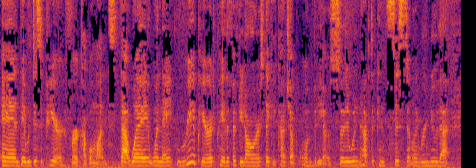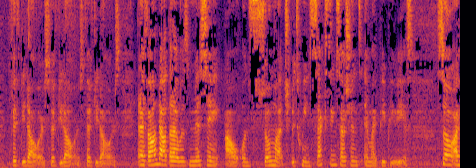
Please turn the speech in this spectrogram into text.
and they would disappear for a couple months. That way, when they reappeared, pay the $50, they could catch up on videos. So they wouldn't have to consistently renew that $50, $50, $50. And I found out that I was missing out on so much between sexting sessions and my PPVs. So I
